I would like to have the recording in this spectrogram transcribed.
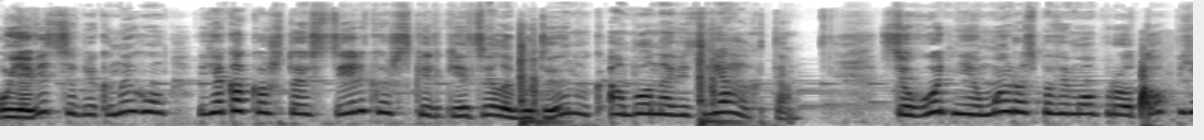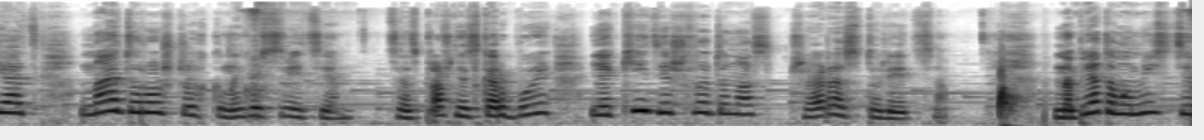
Уявіть собі книгу, яка коштує стільки ж, скільки цілий будинок або навіть яхта. Сьогодні ми розповімо про топ-5 найдорожчих книг у світі. Це справжні скарби, які дійшли до нас через століття. На п'ятому місці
